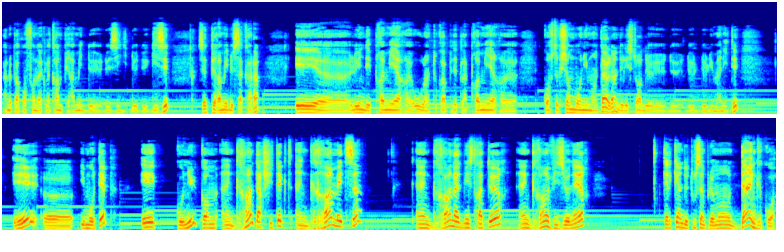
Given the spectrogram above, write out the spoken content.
à ne pas confondre avec la grande pyramide de, de, de, Gizeh. Cette pyramide de Saqqara est euh, l'une des premières, ou en tout cas peut-être la première euh, construction monumentale hein, de l'histoire de, de, de, l'humanité. Et euh, Imhotep est connu comme un grand architecte, un grand médecin, un grand administrateur, un grand visionnaire, quelqu'un de tout simplement dingue quoi.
